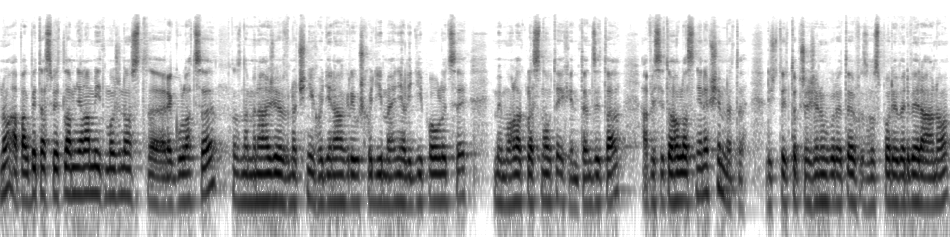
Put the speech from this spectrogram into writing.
No a pak by ta světla měla mít možnost eh, regulace, to znamená, že v nočních hodinách, kdy už chodí méně lidí po ulici, by mohla klesnout jejich intenzita a vy si toho vlastně nevšimnete. Když teď to přeženu, budete z hospody ve dvě ráno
